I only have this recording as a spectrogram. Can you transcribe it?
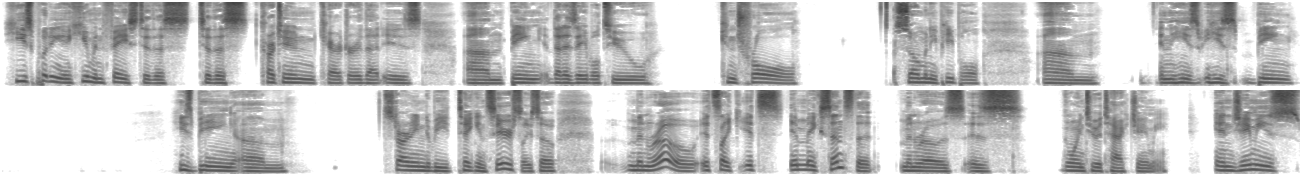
he's putting a human face to this to this cartoon character that is um, being that is able to control so many people um, and he's he's being he's being um, starting to be taken seriously. So monroe it's like it's it makes sense that monroe is is going to attack jamie. And jamie's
